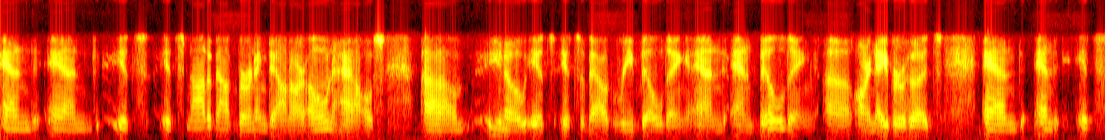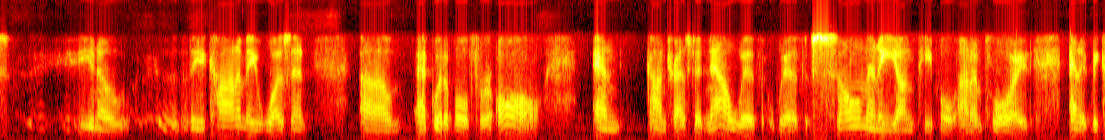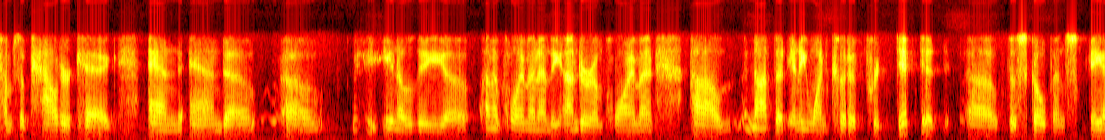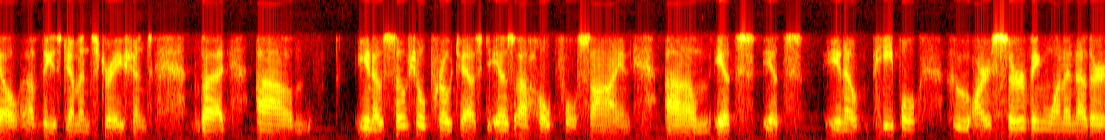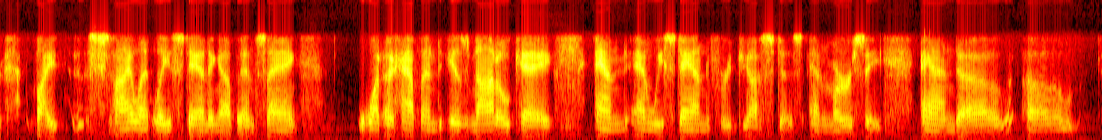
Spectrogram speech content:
and and it's it's not about burning down our own house um, you know it's it's about rebuilding and and building uh, our neighborhoods and and it's you know the economy wasn't um, equitable for all and contrast it now with with so many young people unemployed and it becomes a powder keg, and and uh, uh, you know the uh, unemployment and the underemployment. Um, not that anyone could have predicted uh, the scope and scale of these demonstrations, but um, you know, social protest is a hopeful sign. Um, it's it's you know people who are serving one another by silently standing up and saying what happened is not okay and and we stand for justice and mercy and uh, uh,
